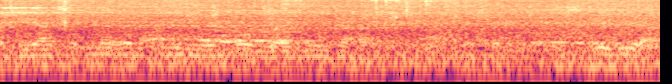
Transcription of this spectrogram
रियासत नगर की लोगों को गर्मी का इसके लिए आ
